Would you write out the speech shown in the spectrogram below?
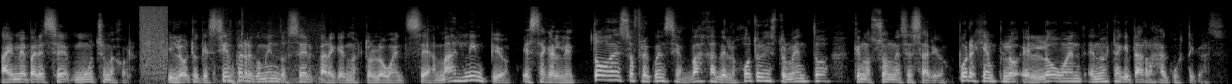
Ahí me parece mucho mejor. Y lo otro que siempre recomiendo hacer para que nuestro low end sea más limpio es sacarle todas esas frecuencias bajas de los otros instrumentos que no son necesarios. Por ejemplo, el low end en nuestras guitarras acústicas.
